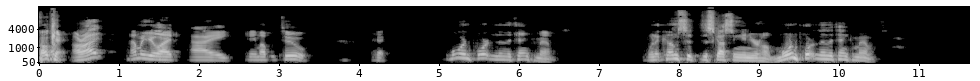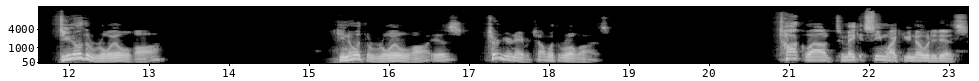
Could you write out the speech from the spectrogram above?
Okay. All right. How many of you are like, I came up with two? Okay. More important than the Ten Commandments. When it comes to discussing in your home, more important than the Ten Commandments. Do you know the royal law? Do you know what the royal law is? Turn to your neighbor. Tell them what the royal law is. Talk loud to make it seem like you know what it is.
